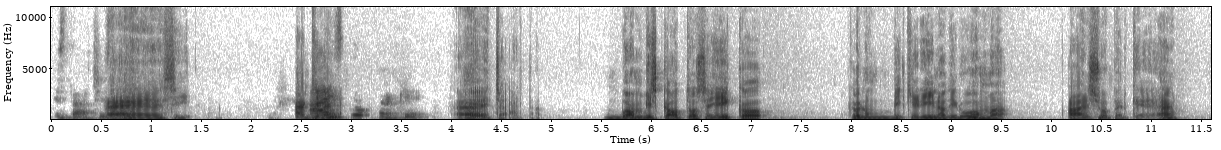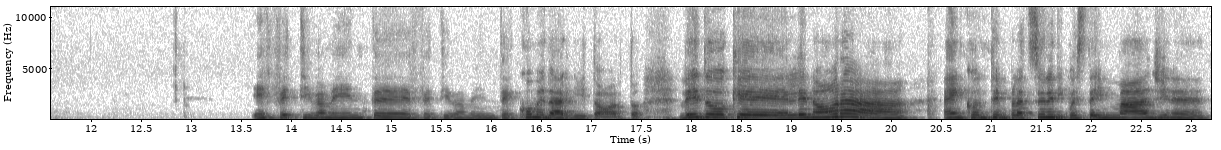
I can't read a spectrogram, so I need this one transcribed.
Ci sta, ci sta. Eh sì. Anche Hai il suo perché. Eh certo un buon biscotto secco con un bicchierino di rum ha il suo perché. Eh? Effettivamente, effettivamente, come dargli torto? Vedo che Lenora è in contemplazione di questa immagine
